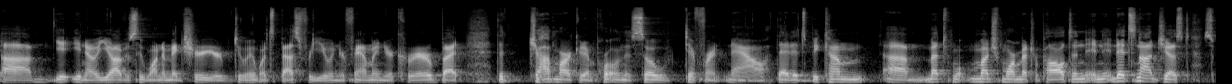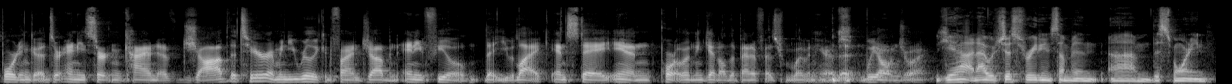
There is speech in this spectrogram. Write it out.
Um, you, you know, you obviously want to make sure you're doing what's best for you and your family and your career, but the job market in Portland is so different now that it's become um, much, more, much more metropolitan. And, and it's not just sporting goods or any certain kind of job that's here. I mean, you really can find a job in any field that you would like and stay in Portland and get all the benefits from living here that we all enjoy. Yeah, and I was just reading something um, this morning.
